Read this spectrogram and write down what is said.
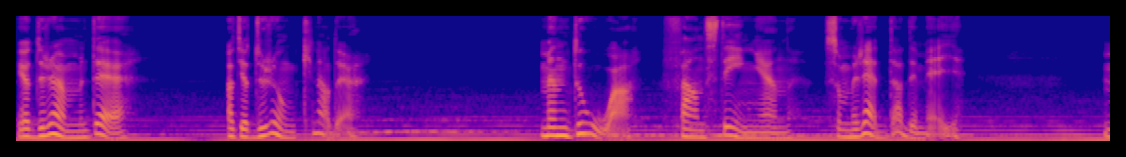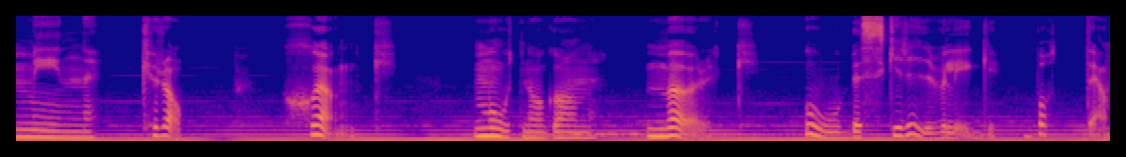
Jag drömde att jag drunknade. Men då fanns det ingen som räddade mig. Min kropp sjönk mot någon mörk, obeskrivlig botten.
